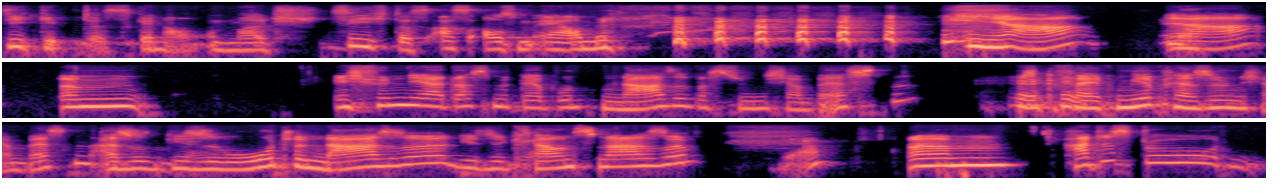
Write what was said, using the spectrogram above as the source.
die gibt es, genau. Und mal ziehe ich das Ass aus dem Ärmel. ja, ja. ja. Ähm, ich finde ja das mit der bunten Nase, das finde ich am besten. Das gefällt mir persönlich am besten. Also diese rote Nase, diese Clownsnase. Ja. Ähm, hattest du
